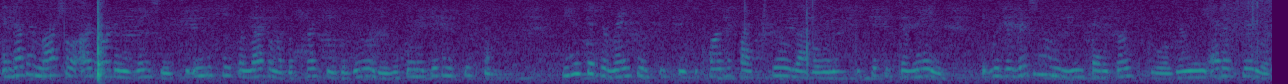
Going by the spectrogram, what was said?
and other martial art organizations to indicate the level of a person's ability within a given system. Used as a ranking system to quantify skill level in a specific domain, it was originally used at a go school during the Edo period.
